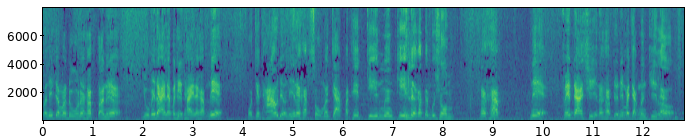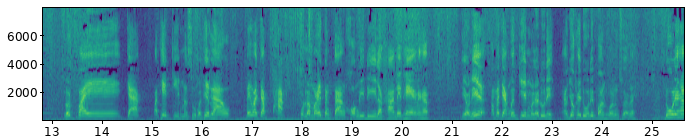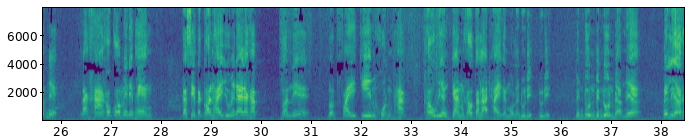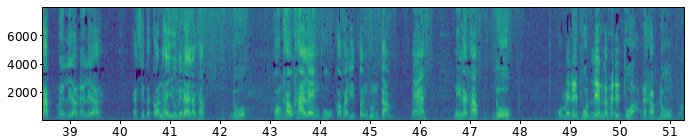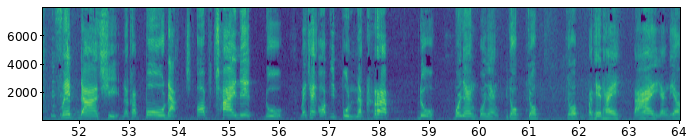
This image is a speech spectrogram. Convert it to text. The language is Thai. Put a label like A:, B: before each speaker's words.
A: วันนี้จะมาดูนะครับ ตอนนี้อยู่ไม่ได้แล้วประเทศไทยนะครับ นี่หัวเจเท้าเดี๋ยวนี้นะครับ ส่งมาจากประเทศจีนเมืองจีนเลยครับท่านผู้ชมนะครับนี่เฟสดาชินะครับ เดี๋ยวนี้มาจากเมืองจีนแล้ว รถไฟจากประเทศจีนมาสู่ประเทศลาว ไม่ว่าจะผักผลไม้ต่างๆ ของดีๆ ราคาไม่แพงนะครับ เดี๋ยวนี้เอามาจากเมืองจีนหมดแล้วดูดิเอายกให้ดูดิบอลหัวนึงสวยไหมดูเลยครับเนี่ยราคาเขาก็ไม่ได้แพง เกษตรกรไทยอยู่ไม่ได้แล้วครับ ตอนนี้รถไฟจีนขนผักเข้าเวียงจันทร์เข้าตลาดไทยกันหมดแล้วดูดิดูดิเป็นดุนเป็นดุนแบบเนี้ย ไม่เหลือครับ ไม่เหลือไม่เหลือ เกษตรกรไทยอยู่ไม่ได้แล้วครับ ดูของเขาค่าแรงถูกเขาผลิตต้นทุนต่ำนะ นี่แหละครับ ดู ผมไม่ได้พูดเล่นและไม่ได้ตัวนะครับ ดูเฟสดาชินะครับโปรดักออฟไชนีสดู ไม่ใช่ออฟญี่ปุ่นนะครับ ดูโบยังโบยังจบจบจบประเทศไทย ตายอย่างเดียว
